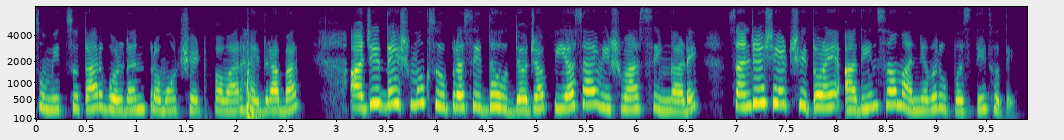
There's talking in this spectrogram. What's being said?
सुमित सुतार गोल्डन प्रमोद शेठ पवार हैदराबाद अजित देशमुख सुप्रसिद्ध उद्योजक P S I Vishwas Singade Sanjay Sheth Shitole आदींसह मान्यवर उपस्थित होते.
